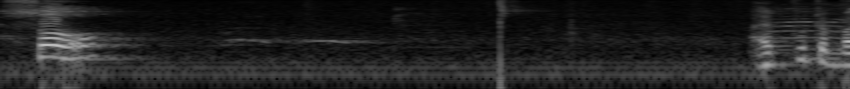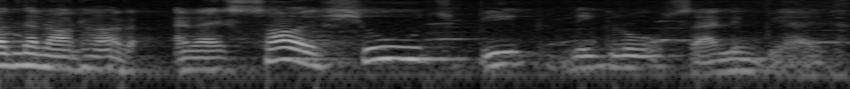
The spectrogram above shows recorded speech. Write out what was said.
So, I put a bandhan on her and I saw a huge big Negro standing behind her.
